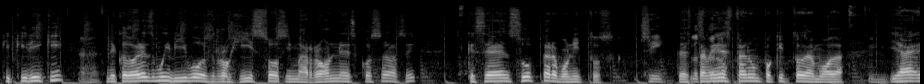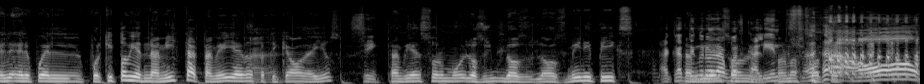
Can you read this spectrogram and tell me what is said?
Kikiriki, de colores muy vivos, rojizos y marrones, cosas así, que se ven súper bonitos. Sí, Entonces, también conozco. están un poquito de moda. Ya el, el, el puerquito vietnamita también, ya hemos Ah. platicado de ellos. Sí. También son muy, los, los, los mini pigs. Acá tengo uno de son- Aguascalientes. son. Oh,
